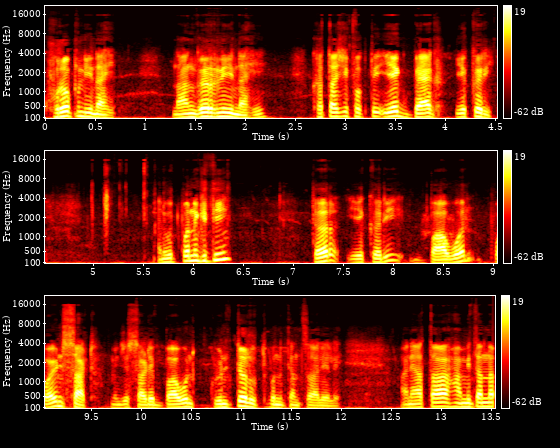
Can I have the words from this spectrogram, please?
खुरपणी नाही नांगरणी नाही. खताची फक्त एक बॅग एकरी. आणि उत्पन्न किती? तर एकरी बावन्न पॉईंट साठ म्हणजे साडे बावन्न क्विंटल उत्पन्न त्यांचं आलेलं आहे. आणि आता आम्ही त्यांना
